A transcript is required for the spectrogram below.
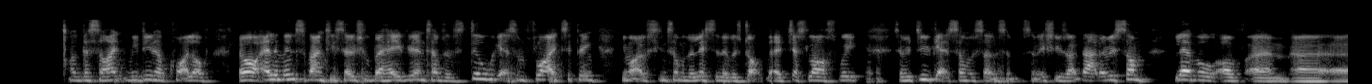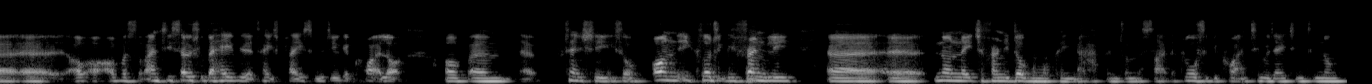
of the site. We do have quite a lot of, there are elements of antisocial behaviour in terms of still we get some fly tipping. You might have seen some of the litter that was dropped there just last week. So we do get some some some, some issues like that. There is some level of um, uh, uh, of, of, a sort of antisocial behaviour that takes place, and we do get quite a lot of um, uh, potentially sort of on ecologically friendly, uh, uh, non-nature friendly dog walking that happens on the site that can also be quite intimidating to non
